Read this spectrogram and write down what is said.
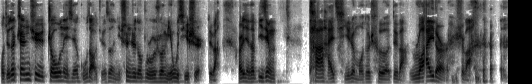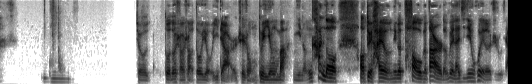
我觉得真去周那些古早角色，你甚至都不如说迷雾骑士，对吧？而且他毕竟他还骑着摩托车，对吧？Rider 是吧？嗯，就。多多少少都有一点儿这种对应吧。你能看到，哦，对，还有那个套个袋儿的未来基金会的蜘蛛侠，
